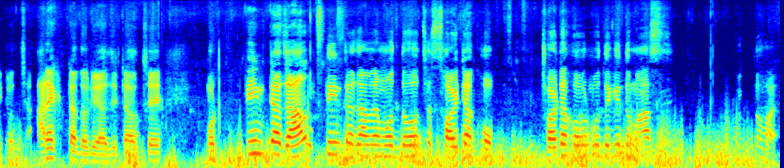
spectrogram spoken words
এটা হচ্ছে আরেকটা দরিয়া যেটা হচ্ছে মোট তিনটা জাল তিনটা জালের মধ্যে হচ্ছে ছয়টা খোপ। ছয়টা খোপের মধ্যে কিন্তু মাছ যুক্ত হয়।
